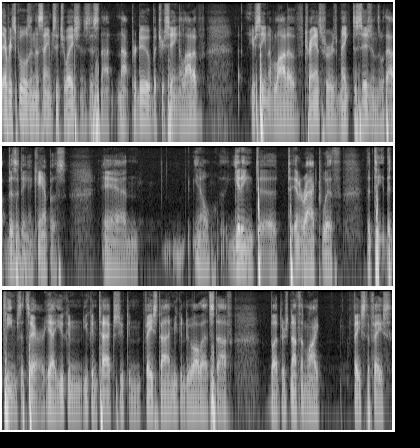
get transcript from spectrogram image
every school's in the same situation. It's just not not Purdue, but you're seeing a lot of you're seeing a lot of transfers make decisions without visiting a campus, and you know, getting to to interact with the te- the teams that's there. Yeah, you can you can text, you can FaceTime, you can do all that stuff, but there's nothing like face to face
